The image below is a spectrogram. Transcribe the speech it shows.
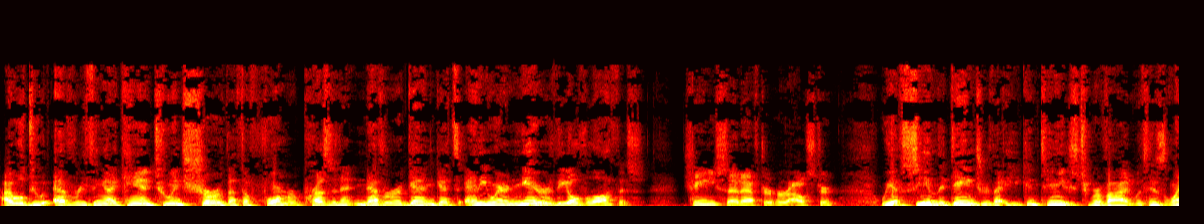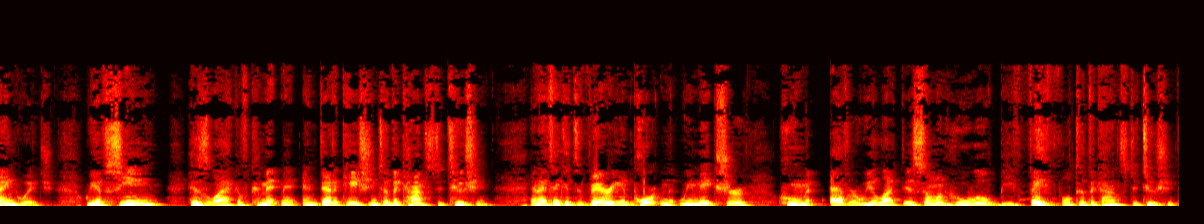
I will do everything I can to ensure that the former president never again gets anywhere near the Oval Office, Cheney said after her ouster. We have seen the danger that he continues to provide with his language. We have seen his lack of commitment and dedication to the Constitution. And I think it's very important that we make sure whomever we elect is someone who will be faithful to the Constitution.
